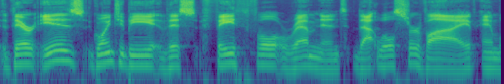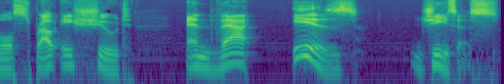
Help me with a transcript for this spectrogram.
there is going to be this faithful remnant that will survive and will sprout a shoot, and that is Jesus.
